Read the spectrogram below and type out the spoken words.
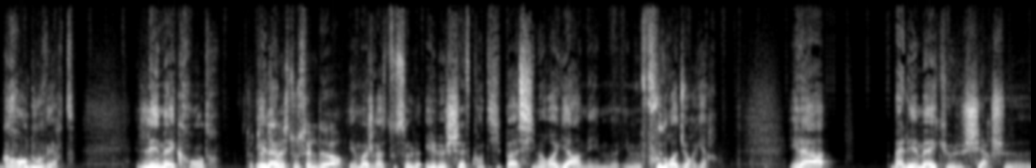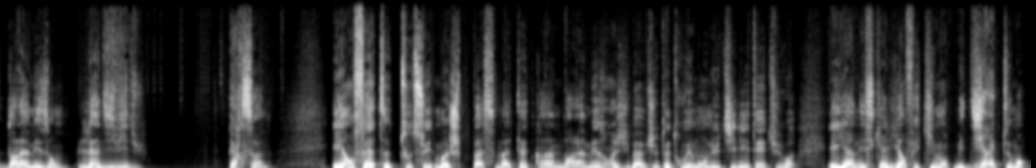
grande ouverte. Les mecs rentrent et tu là restes tout seul dehors. et moi, je reste tout seul. Et le chef, quand il passe, il me regarde, mais il me, il me fout droit du regard. Et là, bah, les mecs euh, cherchent euh, dans la maison l'individu. Personne. Et en fait, tout de suite, moi, je passe ma tête quand même dans la maison et je dis, bah, je vais peut-être trouver mon utilité, tu vois. Et il y a un escalier, en fait, qui monte, mais directement.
